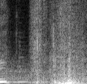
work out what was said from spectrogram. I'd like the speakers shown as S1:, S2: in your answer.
S1: Hit.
